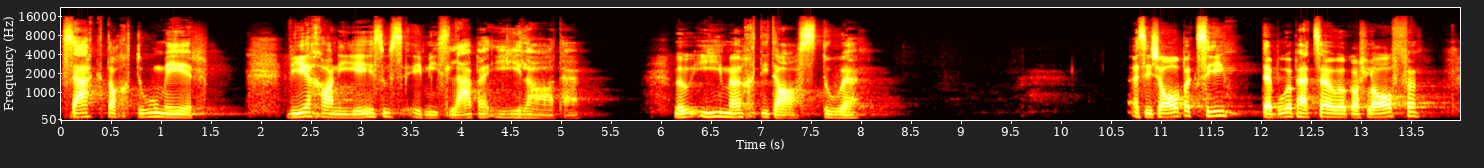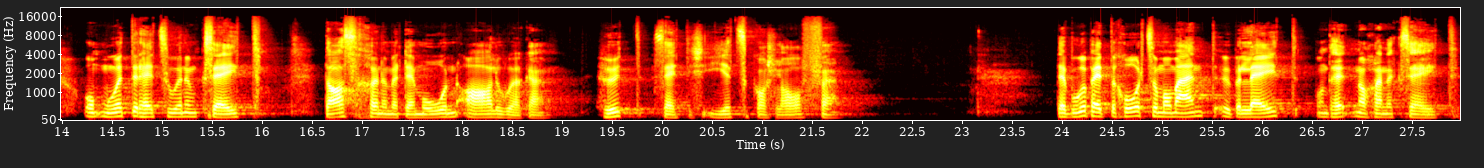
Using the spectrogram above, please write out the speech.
sag doch du mir, wie kann ich Jesus in mein Leben einladen? Weil ich möchte das tun. Es war Abend, der Bub hat schlafen und die Mutter hat zu ihm gesagt, das können wir den morgen anschauen. Heute solltest du jetzt schlafen. Der Bub hat einen kurzen Moment überlegt und hat nachher gesagt,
